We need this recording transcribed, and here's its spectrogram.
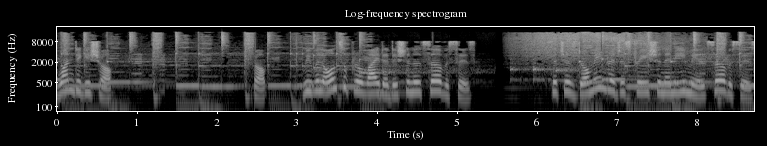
One Digishop. We will also provide additional services such as domain registration and email services,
